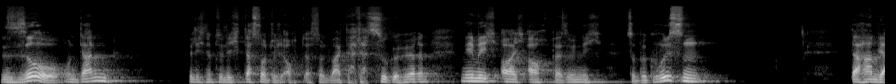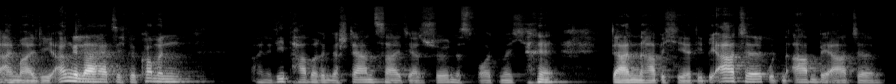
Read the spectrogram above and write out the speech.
So, und dann will ich natürlich, das soll natürlich auch, das soll weiter dazu gehören, nämlich euch auch persönlich zu begrüßen. Da haben wir einmal die Angela, herzlich willkommen, eine Liebhaberin der Sternzeit, ja schön, das freut mich. Dann habe ich hier die Beate, guten Abend Beate,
